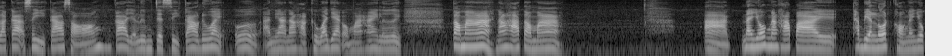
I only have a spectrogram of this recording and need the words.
แล้วก็ 492 ก็อย่าลืม 749 ด้วย เออ อันเนี้ยนะคะ คือว่าแยกออกมาให้เลย ต่อมานะคะ ต่อมา อ่า นายกนะคะ ไป ทะเบียนรถของนายก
